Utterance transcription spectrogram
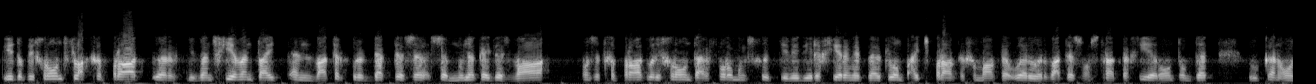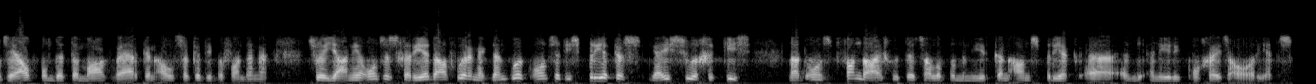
weet op die grondvlak gepraat oor die winsgewendheid en watter produkte se se moeilikheid is waar ons het gepraat oor die grondhervormingsgoed. Jy weet die regering het nou 'n klomp uitsprake gemaak daaroor oor wat is ons strategie rondom dit? Hoe kan ons help om dit te maak werk en al sulke tipe van dinge? So ja nee ons is gereed daarvoor en ek dink ook ons het die sprekers jy so gekies dat ons van daai goede sal op 'n manier kan aanspreek uh, in in hierdie kongres alreeds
